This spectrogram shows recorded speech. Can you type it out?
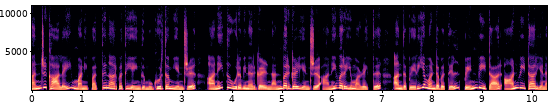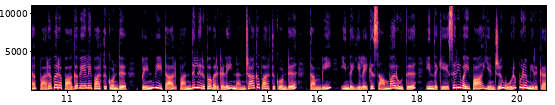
அன்று காலை மணி பத்து நாற்பத்தி ஐந்து முகூர்த்தம் என்று அனைத்து உறவினர்கள் நண்பர்கள் என்று அனைவரையும் அழைத்து அந்த பெரிய மண்டபத்தில் பெண் வீட்டார் ஆண் வீட்டார் என பரபரப்பாக வேலை பார்த்து கொண்டு பெண் வீட்டார் பந்தில் இருப்பவர்களை நன்றாக பார்த்து கொண்டு தம்பி இந்த இலைக்கு சாம்பார் ஊத்து இந்த கேசரி வைப்பா என்று ஒரு புறம் இருக்க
